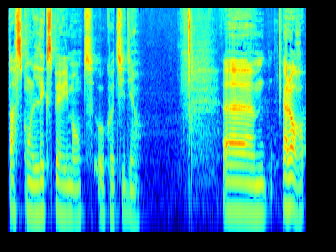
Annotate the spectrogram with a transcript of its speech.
parce qu'on l'expérimente au quotidien. Euh, alors,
